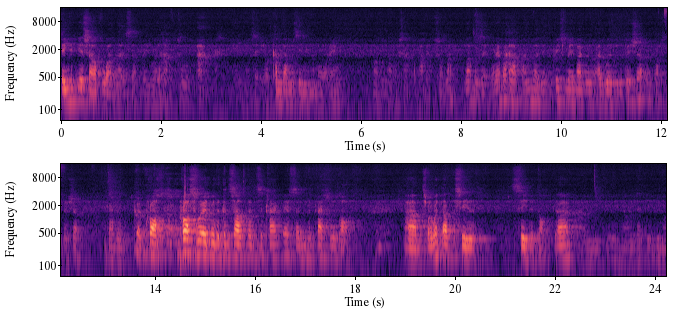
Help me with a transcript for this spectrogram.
danger to yourself or others, that they will have to act. And he said, you know, come down and see me in the morning, a chat about it. So that, that was it. Whatever happened, I think the priest may have had a word with the bishop, and perhaps the bishop had had a cross, crossword with the consultant psychiatrist, and the pressure was off. Um, so I went down to see, see the doctor, and you know, he said, you know,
